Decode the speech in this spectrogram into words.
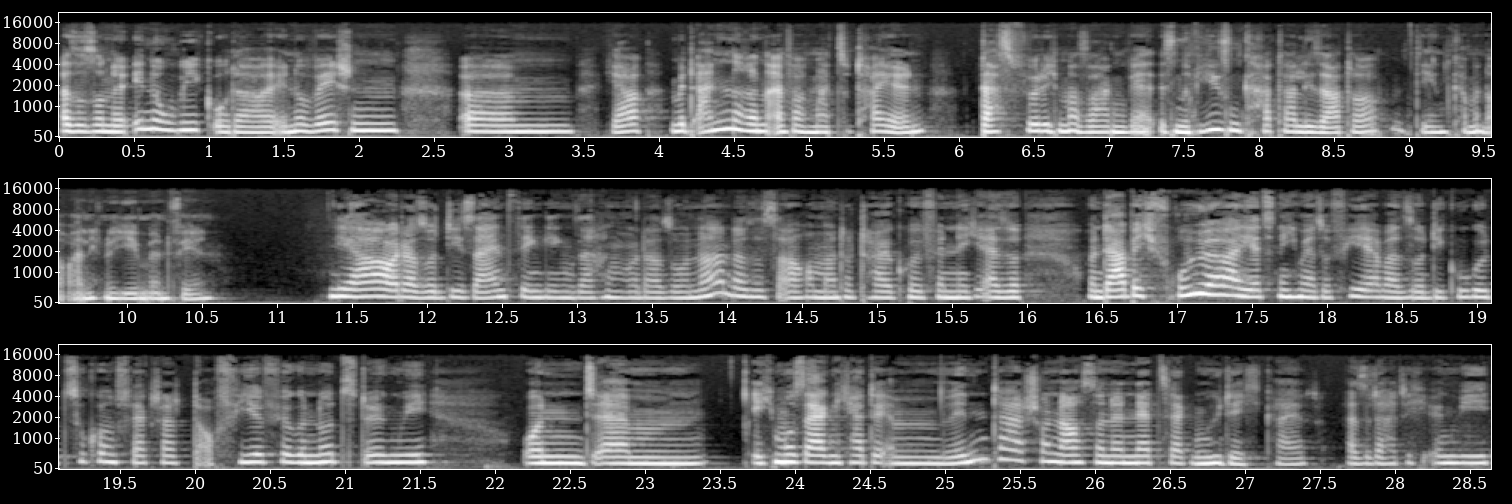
Also so eine Inno Week oder Innovation, ähm, ja, mit anderen einfach mal zu teilen, das würde ich mal sagen, wär, ist ein Riesenkatalysator, den kann man doch eigentlich nur jedem empfehlen. Ja, oder so Design Thinking Sachen oder so, ne? Das ist auch immer total cool, finde ich. Also, und da habe ich früher, jetzt nicht mehr so viel, aber so die Google Zukunftswerkstatt auch viel für genutzt irgendwie. Und ähm, ich muss sagen, ich hatte im Winter schon auch so eine Netzwerkmüdigkeit. Also da hatte ich irgendwie,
